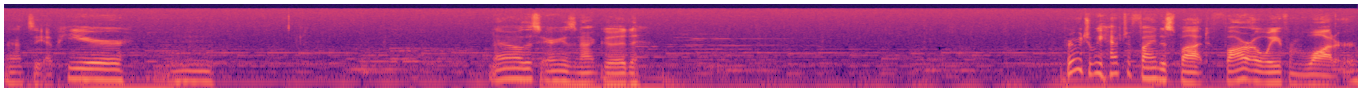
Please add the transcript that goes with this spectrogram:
Let's see, up here. Mm. No, this area is not good. Pretty much we have to find a spot far away from water,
